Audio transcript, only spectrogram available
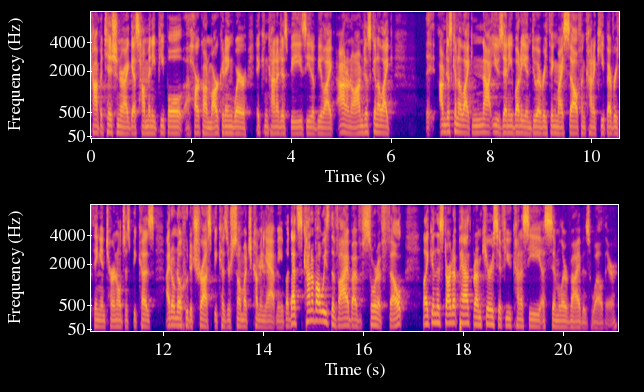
competition or i guess how many people hark on marketing where it can kind of just be easy to be like i don't know i'm just gonna like Eh, i'm just gonna like not use anybody and do everything myself and kind of keep everything internal just because i don't know who to trust because there's so much coming at me. But that's kind of always the vibe i've sort of felt like in the startup path but i'm curious if you kind of see a similar vibe as well there.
